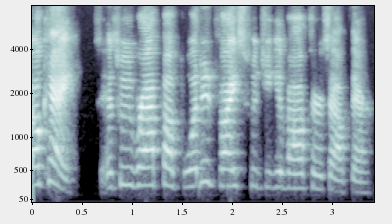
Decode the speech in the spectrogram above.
Okay, as we wrap up, what advice would you give authors out there?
